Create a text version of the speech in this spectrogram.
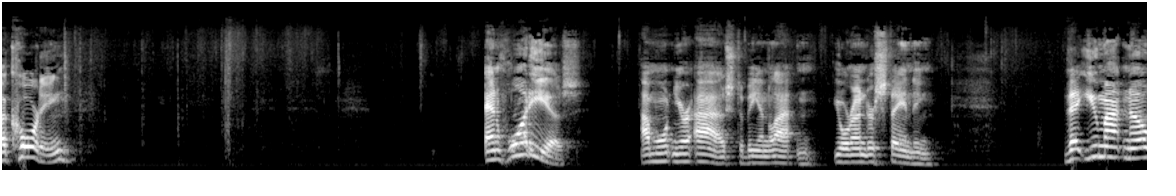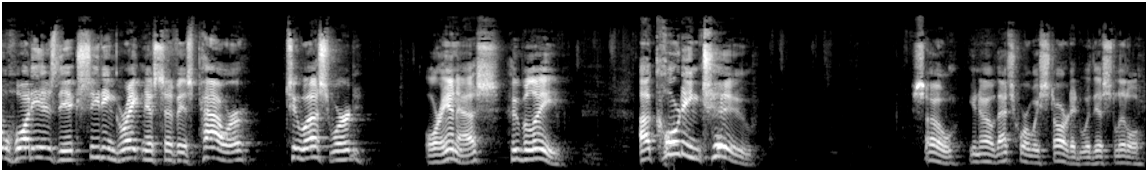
According and what is i'm wanting your eyes to be enlightened your understanding that you might know what is the exceeding greatness of his power to usward or in us who believe. According to so, you know, that's where we started with this little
